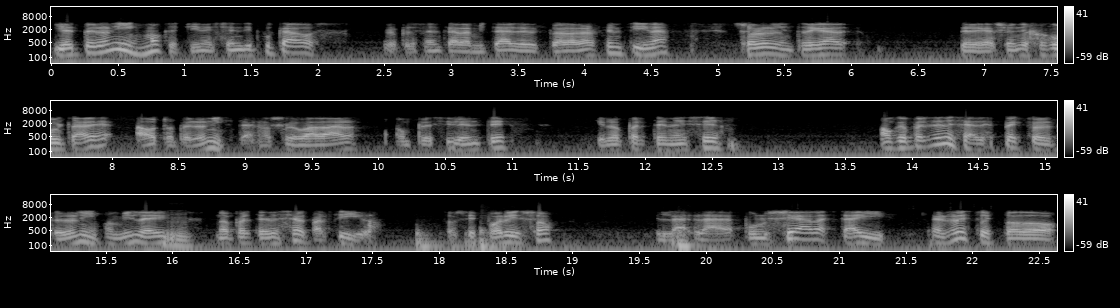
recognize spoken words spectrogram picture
y el peronismo, que tiene 100 diputados, representa la mitad del electorado de la Argentina, solo le entrega delegación de facultades a otro peronista, no se lo va a dar a un presidente que no pertenece, aunque pertenece al espectro del peronismo, mi ley mm. no pertenece al partido. Entonces, por eso, la, la pulseada está ahí. El resto es todo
